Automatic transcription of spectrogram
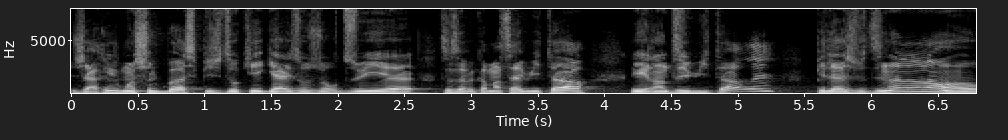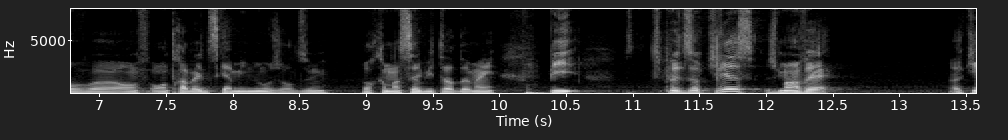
j'arrive, moi je suis le boss, puis je dis, ok, guys, aujourd'hui, euh, tu sais, vous avez commencé à 8 heures, il est rendu 8 heures, là. Puis là, je vous dis, non, non, non, on, va- on- on travaille jusqu'à minuit aujourd'hui. On va recommencer à 8 heures demain. Puis tu peux dire, Chris, je m'en vais. OK?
